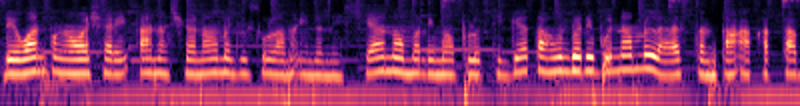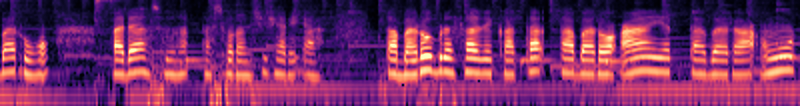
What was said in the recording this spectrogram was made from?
Dewan Pengawas Syariah Nasional Majelis Ulama Indonesia nomor 53 tahun 2016 tentang akad tabaru pada asuransi syariah. Tabaru berasal dari kata tabaro'a ya tabara'u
